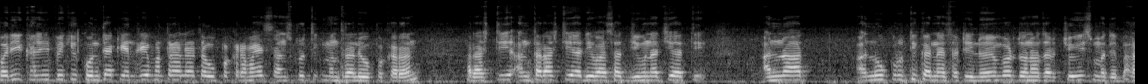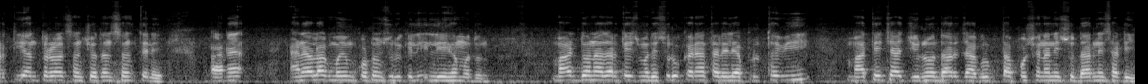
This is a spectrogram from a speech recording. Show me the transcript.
परी खालीलपैकी कोणत्या केंद्रीय मंत्रालयाचा उपक्रम आहे? सांस्कृतिक मंत्रालय उपकरण राष्ट्रीय आंतरराष्ट्रीय अधिवासात जीवनाची अति अन्नात अनुकृती करण्यासाठी नोव्हेंबर दोन हजार चोवीसमध्ये भारतीय अंतराळ संशोधन संस्थेने ॲनालॉग मोहीम कुठून सुरू केली? लेहमधून. मार्च दोन हजार तेवीसमध्ये सुरू करण्यात आलेल्या पृथ्वी मातेच्या जीर्णोद्धार जागरूकता पोषण आणि सुधारणेसाठी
